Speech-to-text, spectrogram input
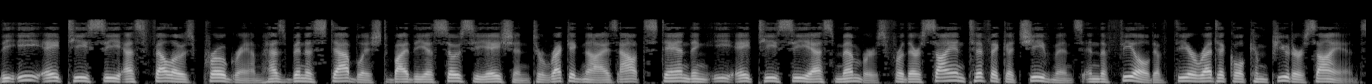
The EATCS Fellows Program has been established by the association to recognize outstanding EATCS members for their scientific achievements in the field of theoretical computer science.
